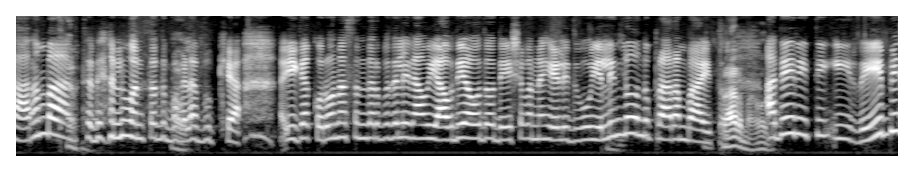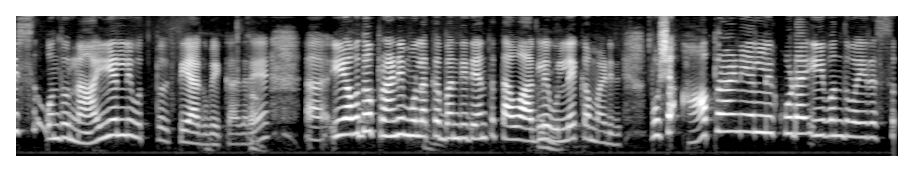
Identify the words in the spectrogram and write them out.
ಪ್ರಾರಂಭ ಆಗ್ತದೆ ಅನ್ನುವಂಥದ್ದು ಬಹಳ ಮುಖ್ಯ. ಈಗ ಕೊರೋನಾ ಸಂದರ್ಭದಲ್ಲಿ ನಾವು ಯಾವುದೇ ಯಾವುದೋ ದೇಶವನ್ನು ಹೇಳಿದ್ವು ಎಲ್ಲಿಂದಲೂ ಒಂದು ಪ್ರಾರಂಭ ಆಯಿತು. ಅದೇ ರೀತಿ ಈ ರೇಬಿಸ್ ಒಂದು ನಾಯಿಯಲ್ಲಿ ಉತ್ಪತ್ತಿ ಆಗಬೇಕಾದ್ರೆ ಯಾವುದೋ ಪ್ರಾಣಿ ಮೂಲಕ ಬಂದಿದೆ ಅಂತ ತಾವು ಆಗಲೇ ಉಲ್ಲೇಖ ಮಾಡಿದ್ರಿ ಬಹುಶಃ ಆ ಪ್ರಾಣಿಯಲ್ಲಿ ಕೂಡ ಈ ಒಂದು ವೈರಸ್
